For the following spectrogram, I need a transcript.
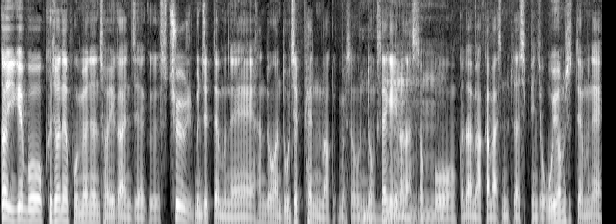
그러니까 이게 뭐 그 전에 보면은 저희가 이제 그 수출 문제 때문에 한동안 노제팬 막 그래서 운동 음. 세게 음, 일어났었고 그다음에 아까 말씀드렸다시피 이제 오염수 때문에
